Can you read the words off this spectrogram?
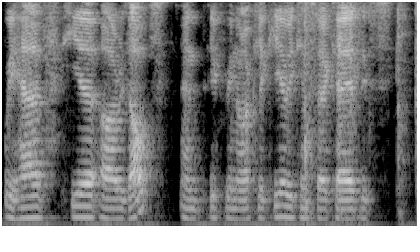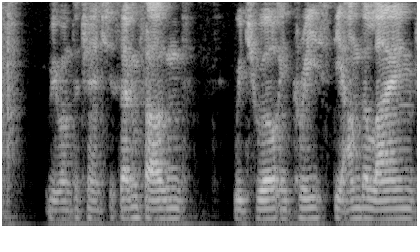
we have here our results. And if we now click here, we can say, okay, this, we want to change to 7,000, which will increase the underlying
